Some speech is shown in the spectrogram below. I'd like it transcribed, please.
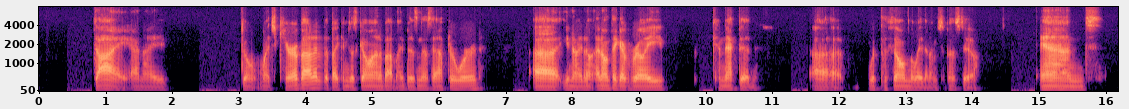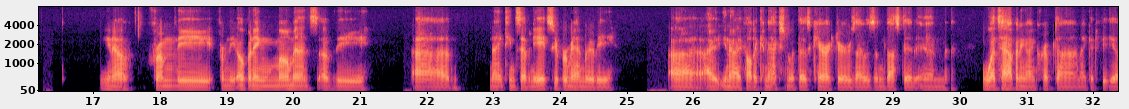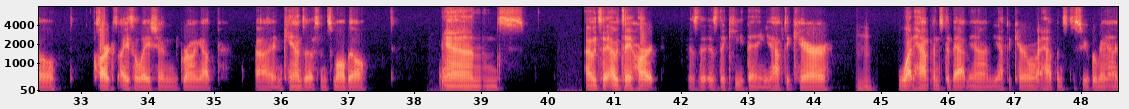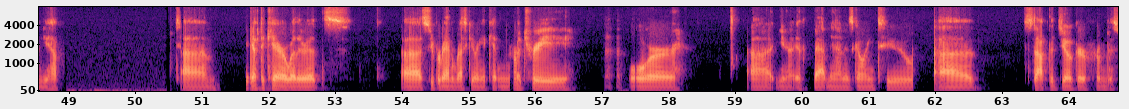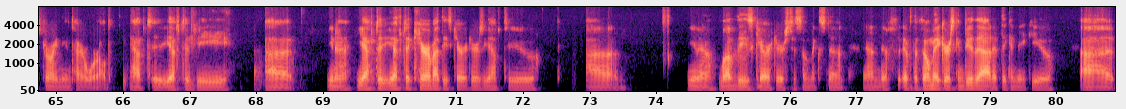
die and I don't much care about it, if I can just go on about my business afterward, uh, you know, I don't I don't think I've really connected uh, with the film the way that I'm supposed to, and you know, from the from the opening moments of the uh, 1978 Superman movie, uh, I you know I felt a connection with those characters. I was invested in what's happening on Krypton. I could feel Clark's isolation growing up uh, in Kansas in Smallville, and I would say I would say heart is the is the key thing. You have to care Mm-hmm. Mhm. what happens to Batman. You have to care what happens to Superman. You have um, you have to care whether it's uh, Superman rescuing a kitten from a tree, or uh, you know if Batman is going to uh, stop the Joker from destroying the entire world. You have to you have to be uh, you know you have to you have to care about these characters. You have to uh, you know love these characters to some extent. And if if the filmmakers can do that, if they can make you uh,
